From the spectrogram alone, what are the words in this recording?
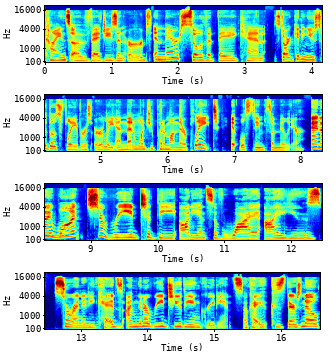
kinds of veggies and herbs in there so that they can start getting used to those flavors early. And then once you put them on their plate, it will seem familiar. And I want to read to the audience of why I use Serenity Kids. I'm going to read to you the ingredients, okay? Because there's no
